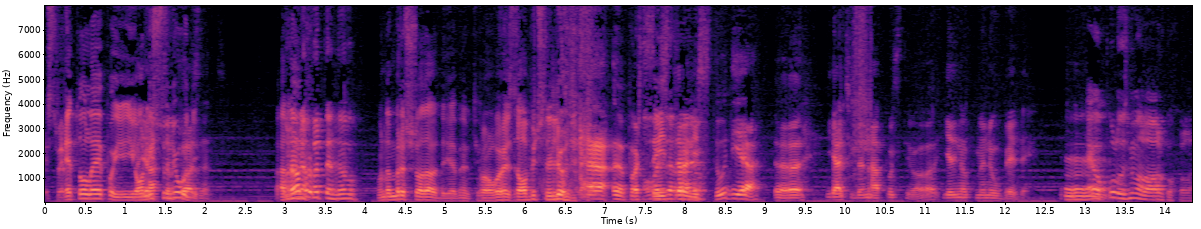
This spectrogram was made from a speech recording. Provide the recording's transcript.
I sve je to lepo i oni ja su sam ljudi. Poznat. A Oni dobro, na FTN-u. onda mrš odavde, jebem ti, ovo je za obične ljude. A, e, pošto je raju. iz studija, e, ja ću da napustim ovo, jedino ako mene ubede. Evo, Pula uzmi malo alkohola.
